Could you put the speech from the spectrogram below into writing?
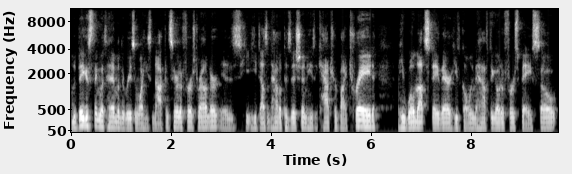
The biggest thing with him and the reason why he's not considered a first rounder is he, he doesn't have a position. He's a catcher by trade. He will not stay there. He's going to have to go to first base. So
